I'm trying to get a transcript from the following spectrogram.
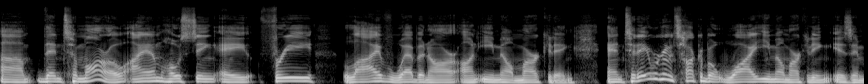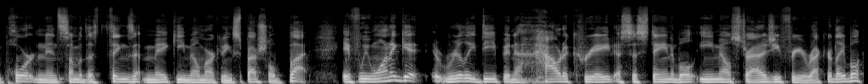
um, then tomorrow I am hosting a free live webinar on email marketing. And today we're going to talk about why email marketing is important and some of the things that make email marketing special. But if we want to get really deep into how to create a sustainable email strategy for your record label,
